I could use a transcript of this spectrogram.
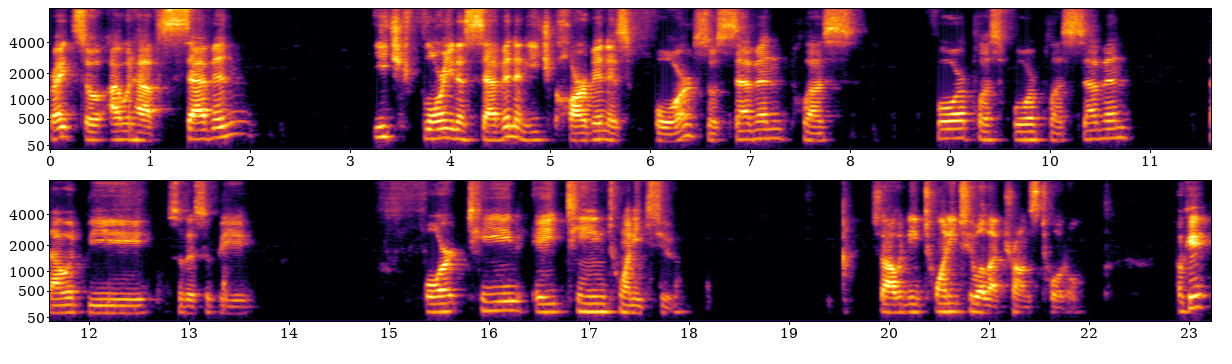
right? So I would have seven, each fluorine is seven and each carbon is four. So seven plus four plus four plus seven, that would be, so this would be 14, 18, 22. So I would need 22 electrons total. Okay,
